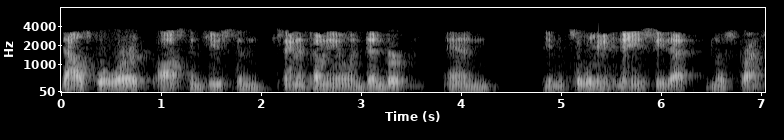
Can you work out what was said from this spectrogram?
Dallas-Fort Worth, Austin, Houston, San Antonio, and Denver. And you know, we're gonna continue to see that. No surprise.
